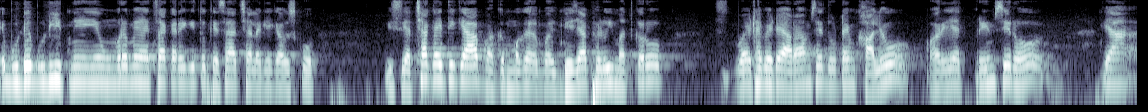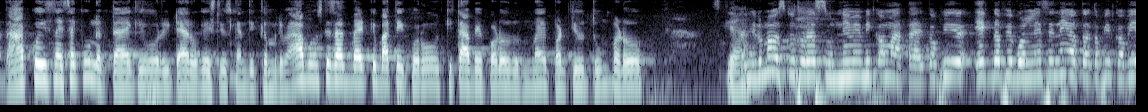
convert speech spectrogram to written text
ये बूढ़े बूढ़ी इतने ये उम्र में ऐसा करेगी तो कैसा अच्छा लगेगा उसको? इससे अच्छा कहती कि आप मगर भेजा फेड़ू मत करो। बैठे बैठे आराम से दो टाइम खा लो। और ये प्रेम से रहो। या आपको इस ऐसा क्यों लगता है कि वो रिटायर हो गए इसलिए उसके अंदर कमरे में? आप उसके साथ बैठ के बातें करो किताबें पढ़ो मैं पढ़ती हूँ तुम पढ़ो। क्या? निर्मा उसको थोड़ा सुनने में भी कम आता है तो फिर एक दफे बोलने से नहीं होता तो फिर कभी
